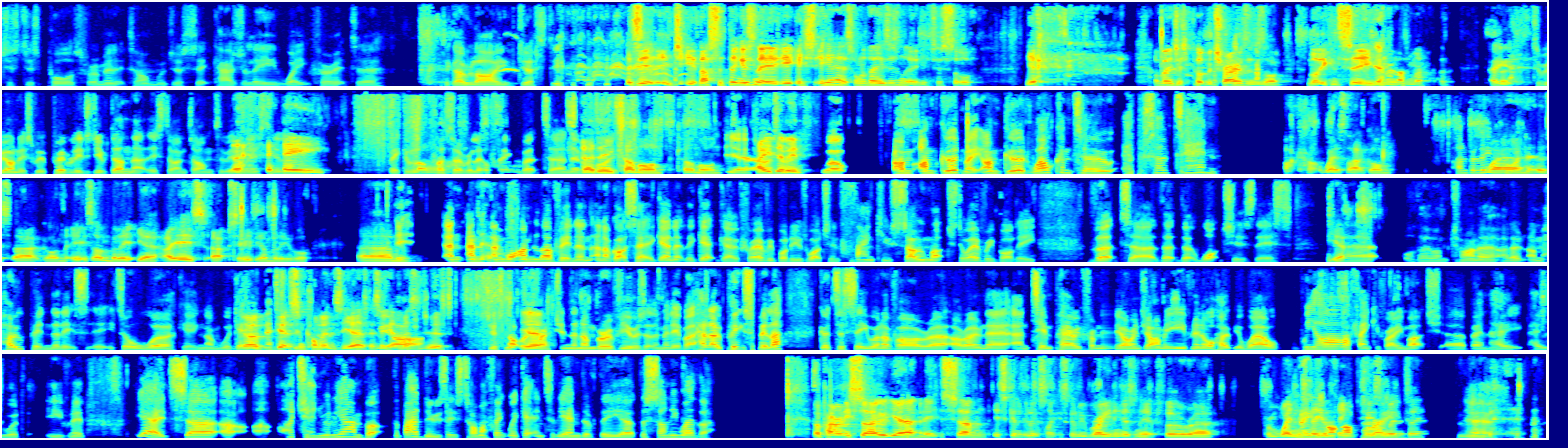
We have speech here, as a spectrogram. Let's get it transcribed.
just just pause for a minute, Tom. We'll just sit casually, wait for it to to go live. Just is it, it, That's the thing, isn't it? it? It's yeah, it's one of those, isn't it? You just sort of yeah. I've only just put my trousers on. Not you can see. Yeah. You know, doesn't matter. Hey, to be honest, we're privileged you've done that this time, Tom. To be honest, you know, hey, making a lot of fuss over a little thing, but uh, never Steady, mind. come on, come on. Yeah, how you doing? Well, I'm I'm good, mate. I'm good. Welcome to episode ten. I can't. Where's that gone? Unbelievable. Where has that gone? It's unbelievable. Yeah, it is absolutely unbelievable. Um, it, and and, yeah. and what I'm loving, and, and I've got to say it again at the get go for everybody who's watching. Thank you so much to everybody that uh, that that watches this. Yeah. Uh, although I'm trying to, I don't, I'm hoping that it's it's all working, and we're getting yeah, get some comments. Yeah, it's get messages. It's just not refreshing yeah. the number of viewers at the minute. But hello, Pete Spiller. Good to see one of our uh, our own there, and Tim Perry from the Orange Army. Evening, all hope you're well. We are. Thank you very much, uh, Ben Hay- Haywood. Evening. Yeah, it's. Uh, uh I genuinely am. But the bad news is, Tom, I think we're getting to the end of the uh, the sunny weather. Apparently so. Yeah, mm. it's um, it's gonna. It looks like it's going to be raining, isn't it? For uh, from Wednesday, I think. Tuesday, Wednesday. Yeah,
